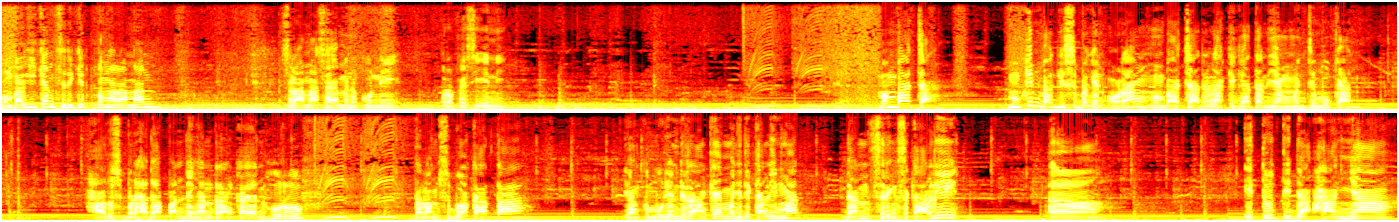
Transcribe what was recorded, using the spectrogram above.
membagikan sedikit pengalaman selama saya menekuni profesi ini. Membaca Mungkin bagi sebagian orang membaca adalah kegiatan yang menjemukan. Harus berhadapan dengan rangkaian huruf dalam sebuah kata yang kemudian dirangkai menjadi kalimat dan sering sekali uh, itu tidak hanya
